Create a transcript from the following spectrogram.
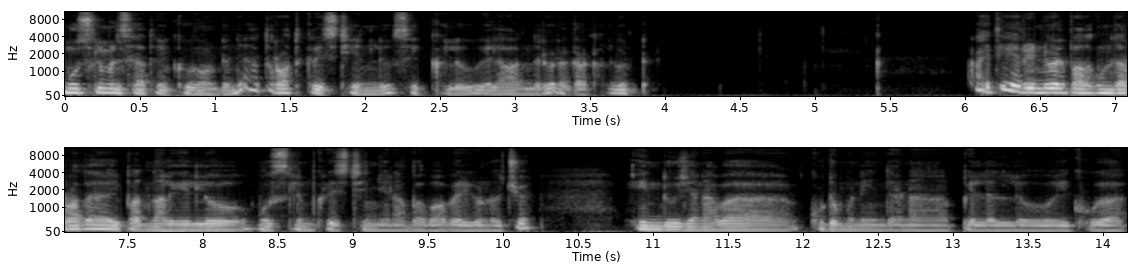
ముస్లింల శాతం ఎక్కువగా ఉంటుంది. ఆ తర్వాత క్రిస్టియన్లు సిక్కులు ఇలా అందరూ రకరకాలుగా ఉంటారు. అయితే రెండు వేల పదకొండు తర్వాత ఈ పద్నాలుగేళ్ళు ముస్లిం క్రిస్టియన్ జనాభా బాగా పెరిగి ఉండొచ్చు. హిందూ జనాభా కుటుంబ నియంత్రణ పిల్లలు ఎక్కువగా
